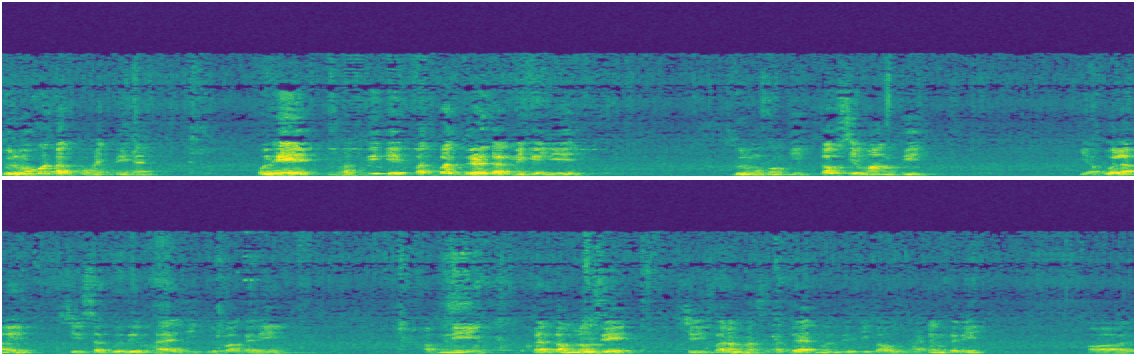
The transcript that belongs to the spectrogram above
गुरुमुखों तक पहुँचते हैं, उन्हें भक्ति के पथ पर दृढ़ करने के लिए गुरुमुखों की। कब से मांग थी कि अकोला में श्री सदगुरुदेव महाराज जी कृपा करें? अपने कर कमलों से श्री परमहंस अद्वैत मंदिर जी का उद्घाटन करें और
